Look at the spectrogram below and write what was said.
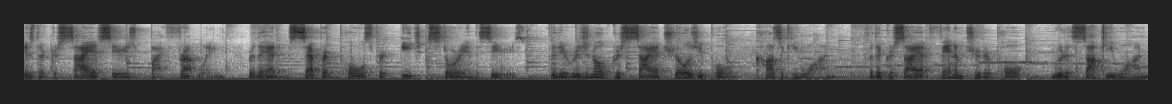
is the Grisaia series by Frontwing, where they had separate polls for each story in the series. For the original Grisaia trilogy poll, Kazuki won. For the Grisaia Phantom Trigger poll, Murasaki won.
